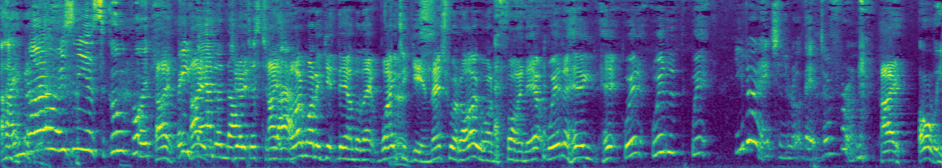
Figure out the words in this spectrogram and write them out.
I know, isn't he a schoolboy? Hey, he hey, found a night Jay, just to hey. I want to get down to that weight Yeah. again. That's what I want to find out. Where the heck, heck where, where did, where? You don't actually look that different. Hey, Oh, he,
